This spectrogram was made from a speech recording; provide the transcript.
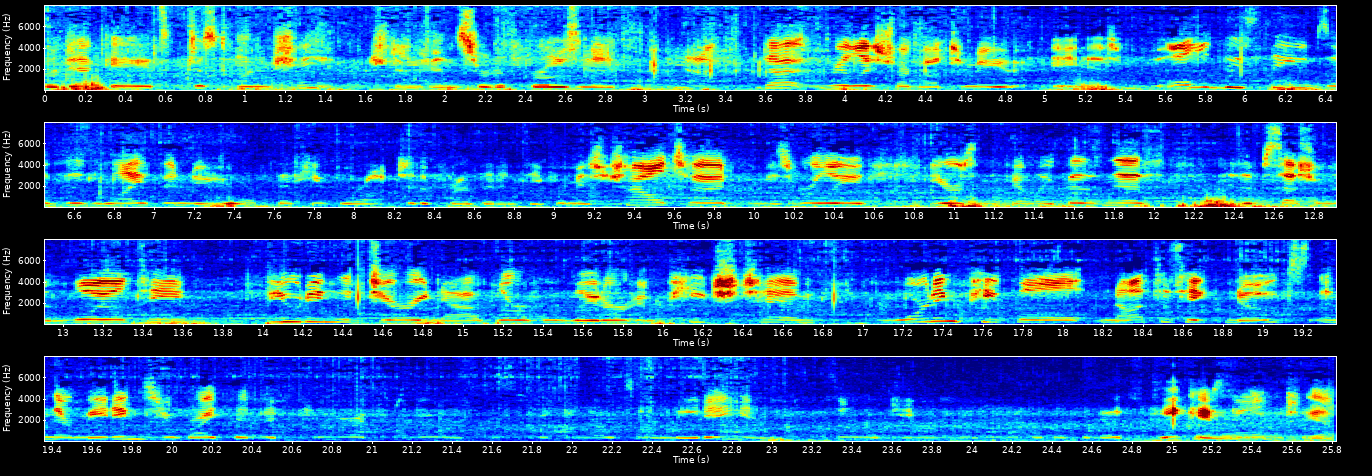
For decades, just unchanged and, and sort of frozen in Yeah, that really struck out to me. It, all of these themes of his life in New York that he brought to the presidency, from his childhood, from his early years in the family business, his obsession with loyalty, feuding with Jerry Nadler, who later impeached him, warning people not to take notes in their meetings. You write that a junior attorney was taking notes in a meeting, and someone came around and picked up the notes. He came around, yeah,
